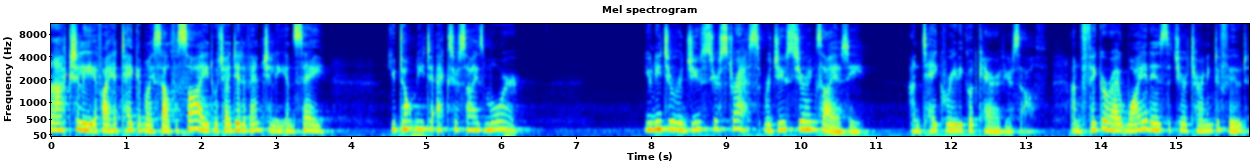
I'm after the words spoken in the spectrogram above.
And actually, if I had taken myself aside, which I did eventually, and say, you don't need to exercise more. You need to reduce your stress, reduce your anxiety, and take really good care of yourself and figure out why it is that you're turning to food,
